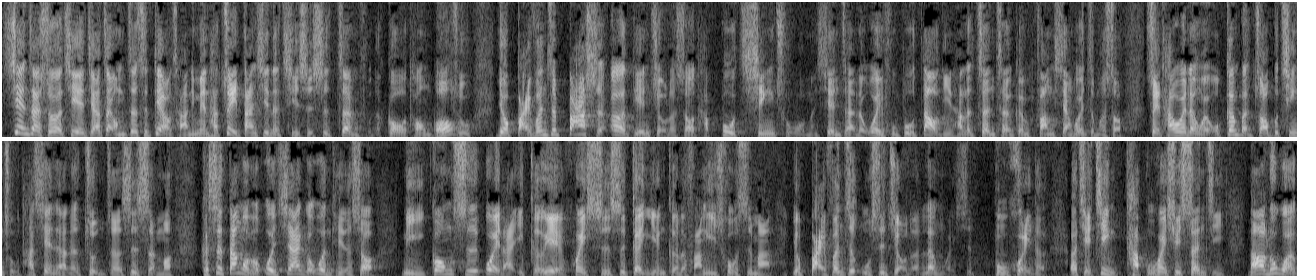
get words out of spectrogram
现在所有企业家在我们这次调查里面，他最担心的其实是政府的沟通不足。哦、有百分之八十二点九的时候，他不清楚我们现在的卫福部到底他的政策跟方向会怎么走，所以他会认为我根本抓不清楚他现在的准则是什么。可是当我们问下一个问题的时候，你公司未来一个月会实施更严格的防疫措施吗？有。百分之五十九的认为是不会的，而且进它不会去升级。然后如果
